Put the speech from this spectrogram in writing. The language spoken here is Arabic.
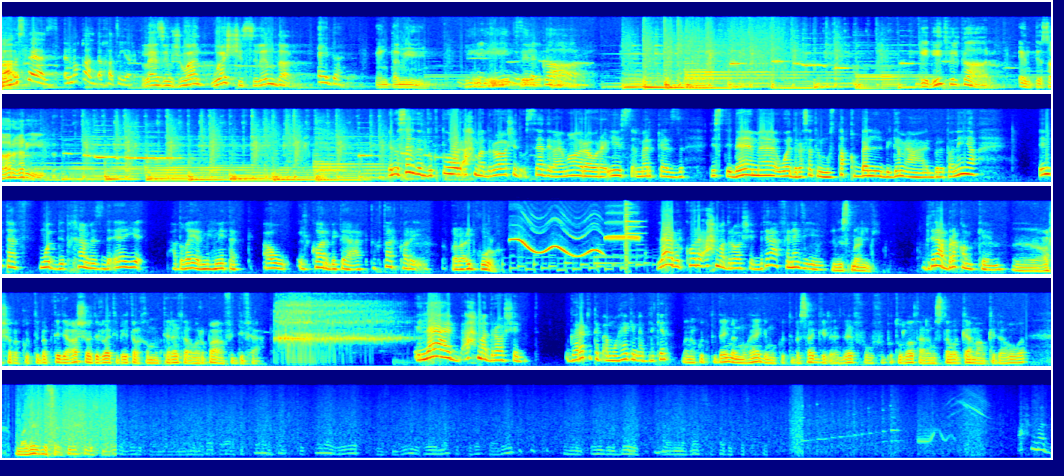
أستاذ المقال ده خطير. لازم جوان وش السلندر. إيه ده؟ أنت مين؟ جديد في الكار انتصار غريب. الأستاذ الدكتور أحمد راشد أستاذ العمارة ورئيس مركز الاستدامة ودراسات المستقبل بالجامعة البريطانية. أنت في مدة خمس دقايق هتغير مهنتك أو الكار بتاعك تختار كار إيه؟ أنا لعيب كورة لاعب الكورة أحمد راشد بتلعب في نادي إيه؟ الإسماعيلي بتلعب برقم كام؟ آه عشرة كنت ببتدي عشرة دلوقتي بقيت رقم ثلاثة أو أربعة في الدفاع اللاعب أحمد راشد جربت تبقى مهاجم قبل كده؟ ما أنا كنت دايما مهاجم وكنت بسجل أهداف وفي بطولات على مستوى الجامعة وكده هو وبعدين ما سألتنيش الإسماعيلي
